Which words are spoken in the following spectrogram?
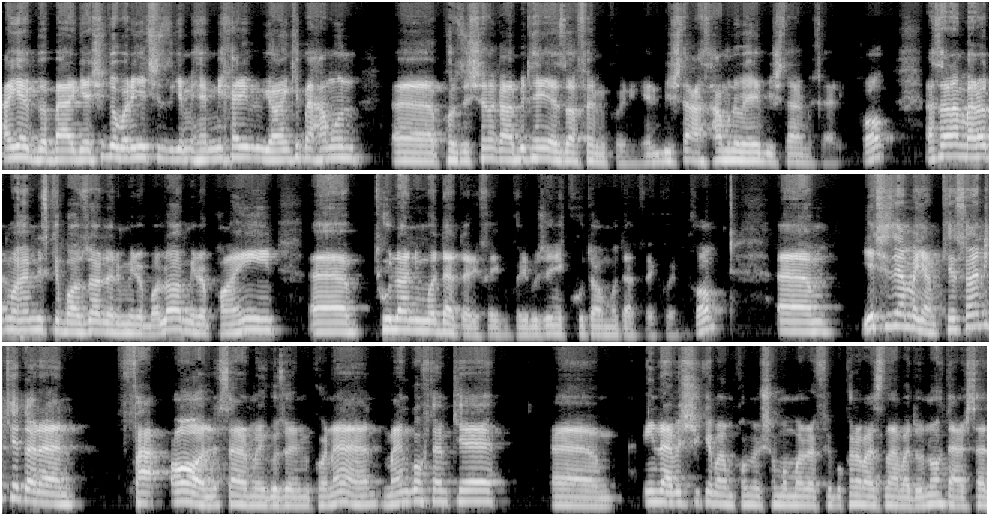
اگر برگشتی دوباره یه چیز دیگه می‌خری یا اینکه به همون پوزیشن قبلی هی اضافه می‌کنی. یعنی بیشتر از همون به بیشتر می‌خری. خب؟ اصلا برات مهم نیست که بازار داره میره بالا میره پایین طولانی مدت داری فکر می‌کنی به جای کوتاه مدت فکر کنی. خب؟ یه چیزی هم بگم. کسانی که دارن فعال سرمایه گذاری می‌کنن من گفتم که این روشی که من می‌خوام شما معرفی بکنم از 99 درصد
